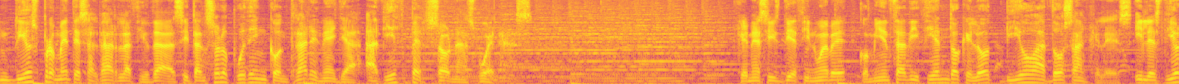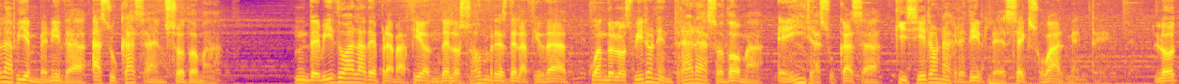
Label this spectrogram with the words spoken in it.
Dios promete salvar la ciudad si tan solo puede encontrar en ella a 10 personas buenas. Génesis 19 comienza diciendo que Lot vio a dos ángeles y les dio la bienvenida a su casa en Sodoma. Debido a la depravación de los hombres de la ciudad, cuando los vieron entrar a Sodoma e ir a su casa, quisieron agredirles sexualmente. Lot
